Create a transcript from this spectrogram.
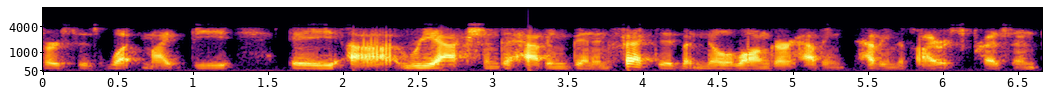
versus what might be a uh, reaction to having been infected but no longer having having the virus present.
